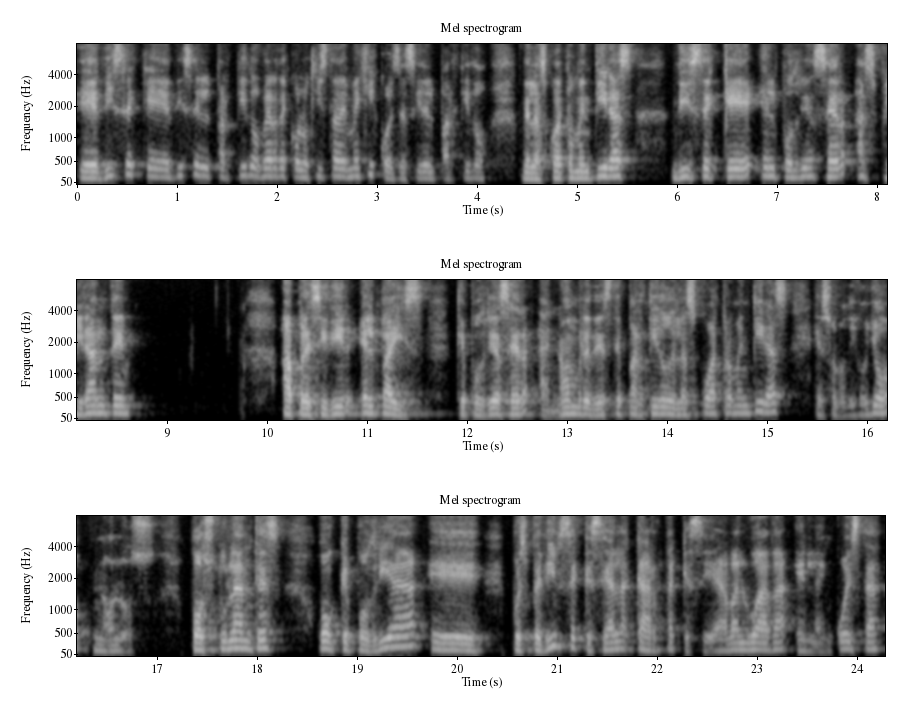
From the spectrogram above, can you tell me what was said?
eh, dice que, dice el Partido Verde Ecologista de México, es decir, el Partido de las Cuatro Mentiras, dice que él podría ser aspirante a presidir el país que podría ser a nombre de este partido de las cuatro mentiras, eso lo digo yo, no los postulantes, o que podría eh, pues pedirse que sea la carta que sea evaluada en la encuesta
